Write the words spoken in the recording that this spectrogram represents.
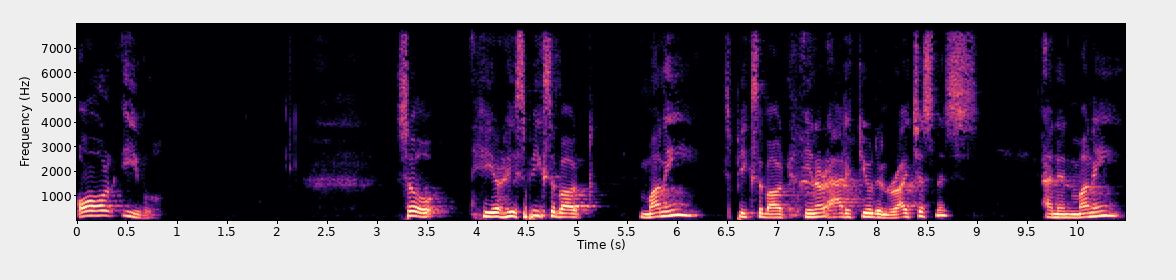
all evil. So here he speaks about money, he speaks about inner attitude and righteousness, and in money,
